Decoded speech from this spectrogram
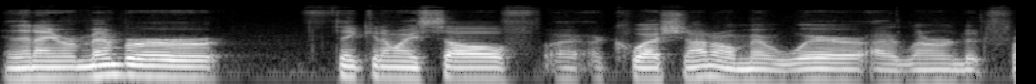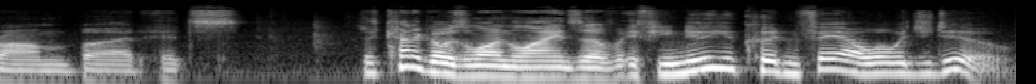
And then I remember thinking to myself a, question. I don't remember where I learned it from, but it's it kind of goes along the lines of if you knew you couldn't fail, what would you do?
